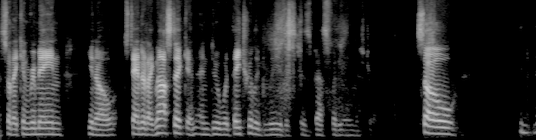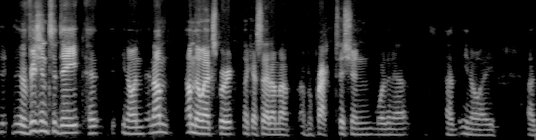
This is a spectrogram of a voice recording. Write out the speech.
so they can remain, you know, standard agnostic and, and do what they truly believe is, is best for the industry. So their vision to date, you know, and, and I'm I'm no expert. Like I said, I'm a, I'm a practitioner more than a, a you know a, a,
